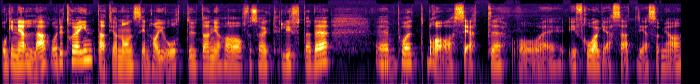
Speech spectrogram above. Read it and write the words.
och gnälla och det tror jag inte att jag någonsin har gjort utan jag har försökt lyfta det eh, mm. på ett bra sätt och ifrågasatt det som jag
